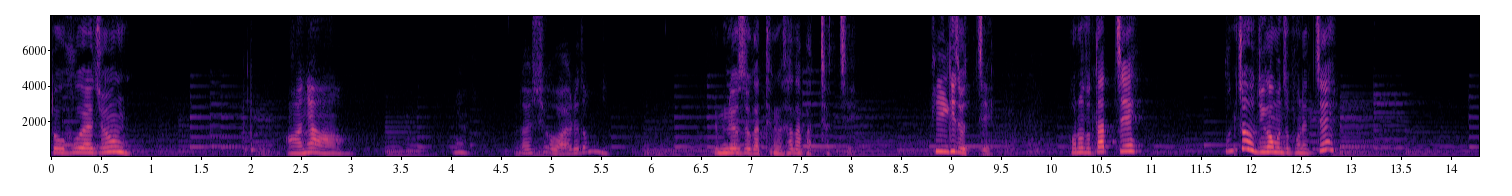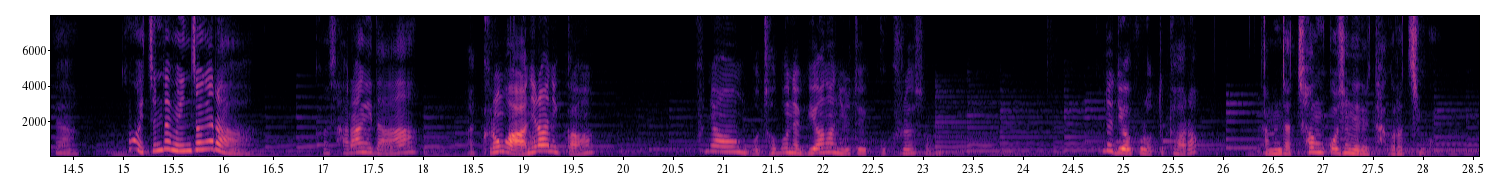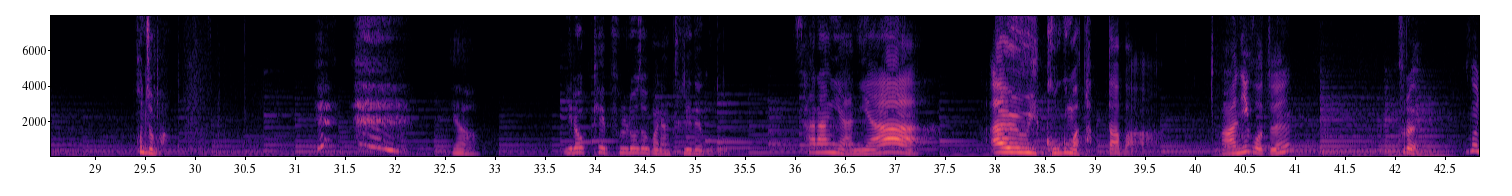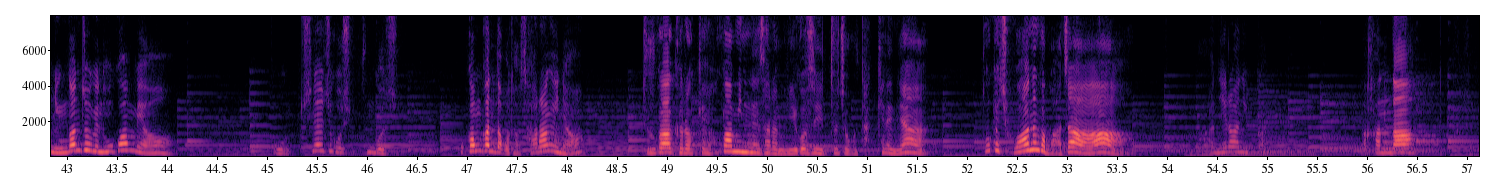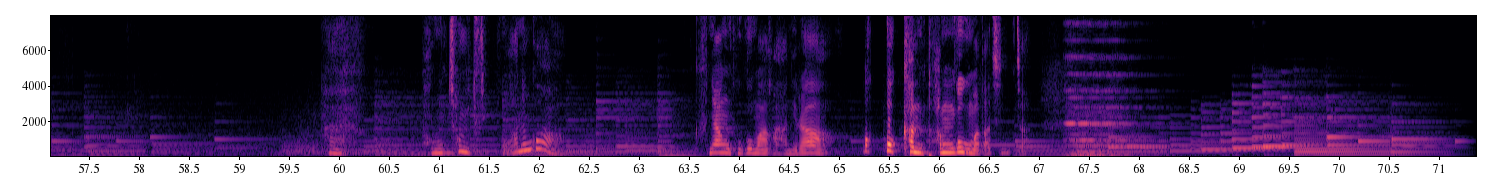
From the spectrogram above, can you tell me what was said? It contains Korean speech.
또 후회 중? 아니야. 응, 날씨가 와 이래 덥니? 음료수 같은 거 사다 바쳤지? 필기 줬지? 번호도 땄지? 문자도 네가 먼저 보냈지? 야, 그거 이쯤 되면 인정해라. 그거 사랑이다. 아, 그런 거 아니라니까. 그냥 뭐 저번에 미안한 일도 있고 그래서. 근데 네가 그걸 어떻게 알아? 남자 처음 꼬신 애들 다 그렇지 뭐. 혼자 봐. 야, 이렇게 불로저 마냥 들이대고도 사랑이 아니야. 아유, 이 고구마 답답아. 아니거든. 그래, 이건 인간적인 호감이야. 뭐 친해지고 싶은 거지. 호감 간다고 다 사랑이냐? 누가 그렇게 호감 있는 사람 일거수 일투족을 다 캐내냐? 너걔 좋아하는 거 맞아. 아니라니까. 나 간다. 아휴, 멍청이 둘이 뭐 하는 거야? 그냥 고구마가 아니라 뻑뻑한 밤고구마다 진짜.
